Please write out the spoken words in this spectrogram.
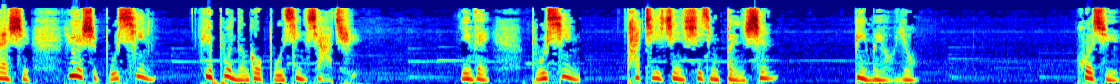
但是越是不幸，越不能够不幸下去，因为不幸，它这件事情本身并没有用。或许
